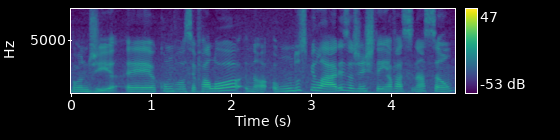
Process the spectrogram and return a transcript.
Bom dia. É, como você falou, um dos pilares a gente tem a vacinação,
